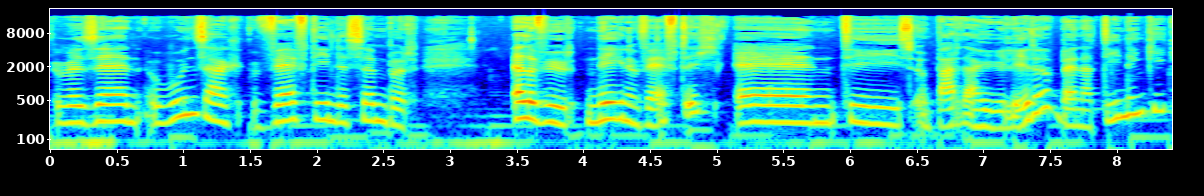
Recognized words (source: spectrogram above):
We zijn woensdag 15 december 11 uur 59 en het is een paar dagen geleden, bijna tien denk ik.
